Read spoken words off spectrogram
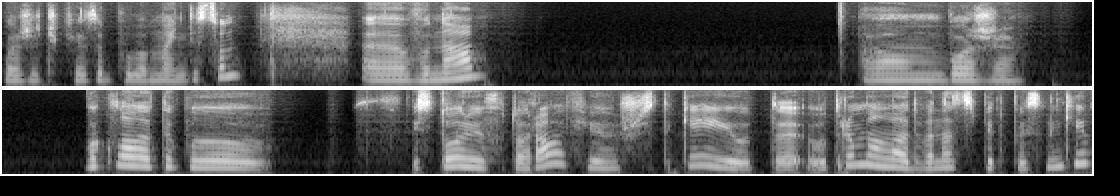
божечки, я забула Мендісон. Е, вона, е, боже, виклала, типу, історію, фотографію, щось таке, і от е, отримала 12 підписників.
